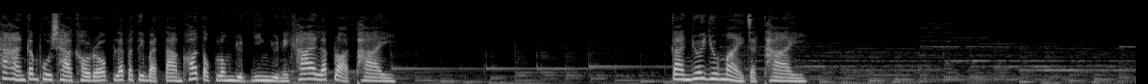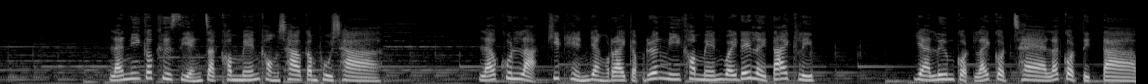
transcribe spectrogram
ทหารกัมพูชาเคารพและปฏิบัติตามข้อตกลงหยุดยิงอยู่ในค่ายและปลอดภัย การยั่วยุใหม่จากไทย และนี่ก็คือเสียงจากคอมเมนต์ของชาวกัมพูชา แล้วคุณละ่ะคิดเห็นอย่างไรกับเรื่องนี้คอมเมนต์ไว้ได้เลยใต้คลิป อย่าลืมกดไลค์กดแชร์และกดติดตาม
